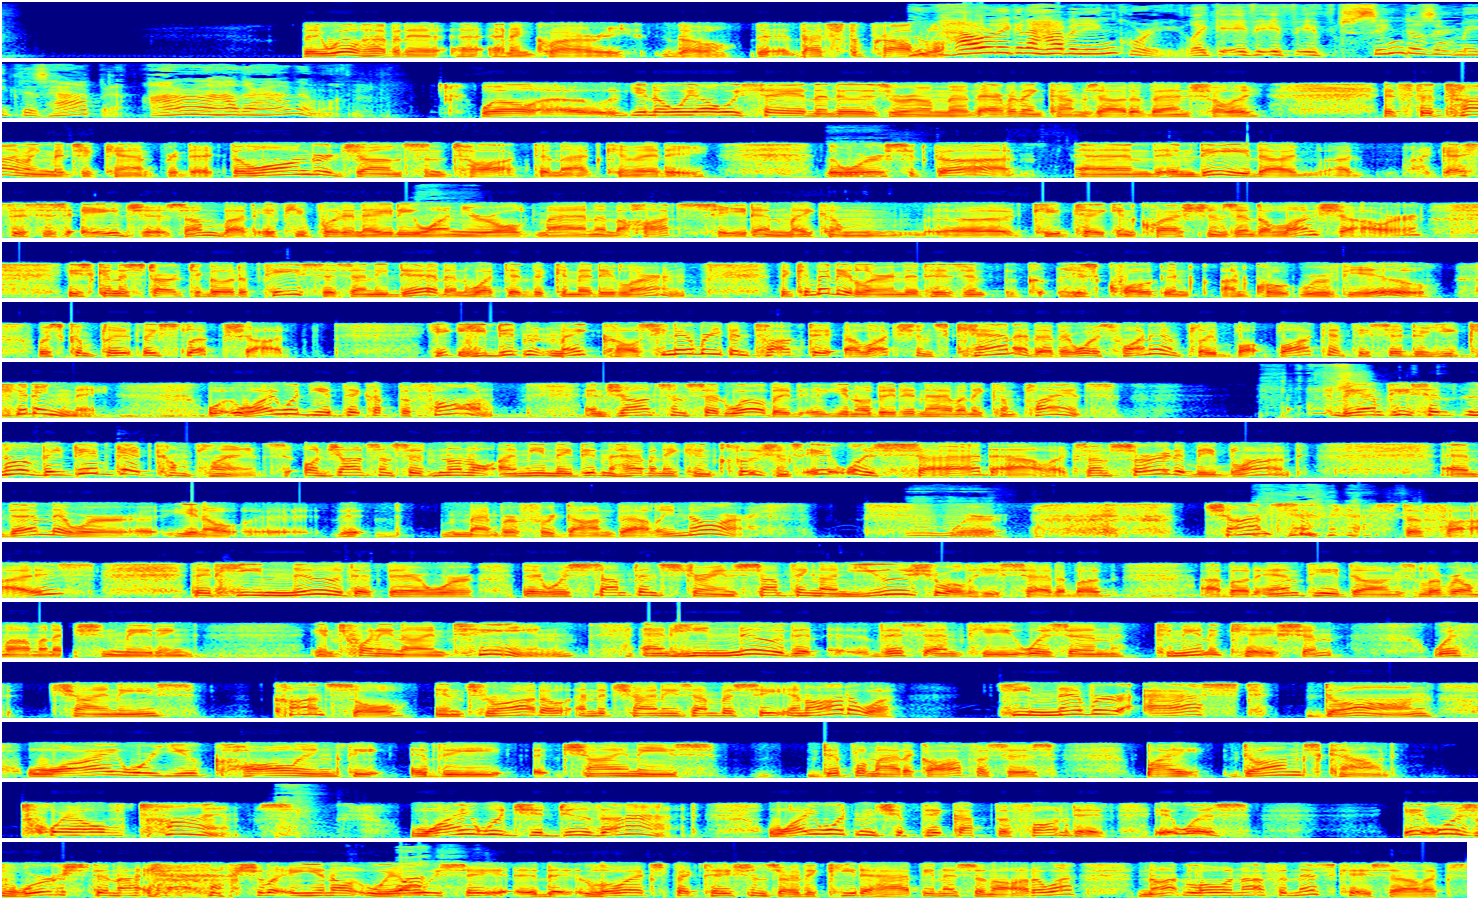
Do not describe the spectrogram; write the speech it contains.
They will have an, a, an inquiry, though. That's the problem. How are they going to have an inquiry? Like, if, if, if Singh doesn't make this happen, I don't know how they're having one. Well, uh, you know, we always say in the newsroom that everything comes out eventually. It's the timing that you can't predict. The longer Johnston talked in that committee, the worse it got. And indeed, I, I, I guess this is ageism, but if you put an 81 year old man in the hot seat and make him uh, keep taking questions into lunch hour, he's going to start to go to pieces. And he did. And what did the committee learn? The committee learned that his, his quote unquote review was completely slipshod. He, he didn't make calls. He never even talked to Elections Canada. There was one MP, Bloc MP, said, "Are you kidding me? Why wouldn't you pick up the phone?" And Johnston said, "Well, they, you know, they didn't have any complaints." The MP said, "No, they did get complaints." And Johnston said, "No, no, I mean they didn't have any conclusions." It was sad, Alex. I'm sorry to be blunt. And then there were, you know, the member for Don Valley North, mm-hmm. where Johnston testifies that he knew that there were there was something strange, something unusual. He said about about MP Dong's Liberal nomination meeting in 2019, and he knew that this MP was in communication with Chinese consul in Toronto and the Chinese embassy in Ottawa. He never asked Dong, "Why were you calling the the Chinese diplomatic offices by Dong's count 12 times. Why would you do that? Why wouldn't you pick up the phone, Dave? It was it was worse than I actually. You know, we well, always say that low expectations are the key to happiness in Ottawa. Not low enough in this case, Alex.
